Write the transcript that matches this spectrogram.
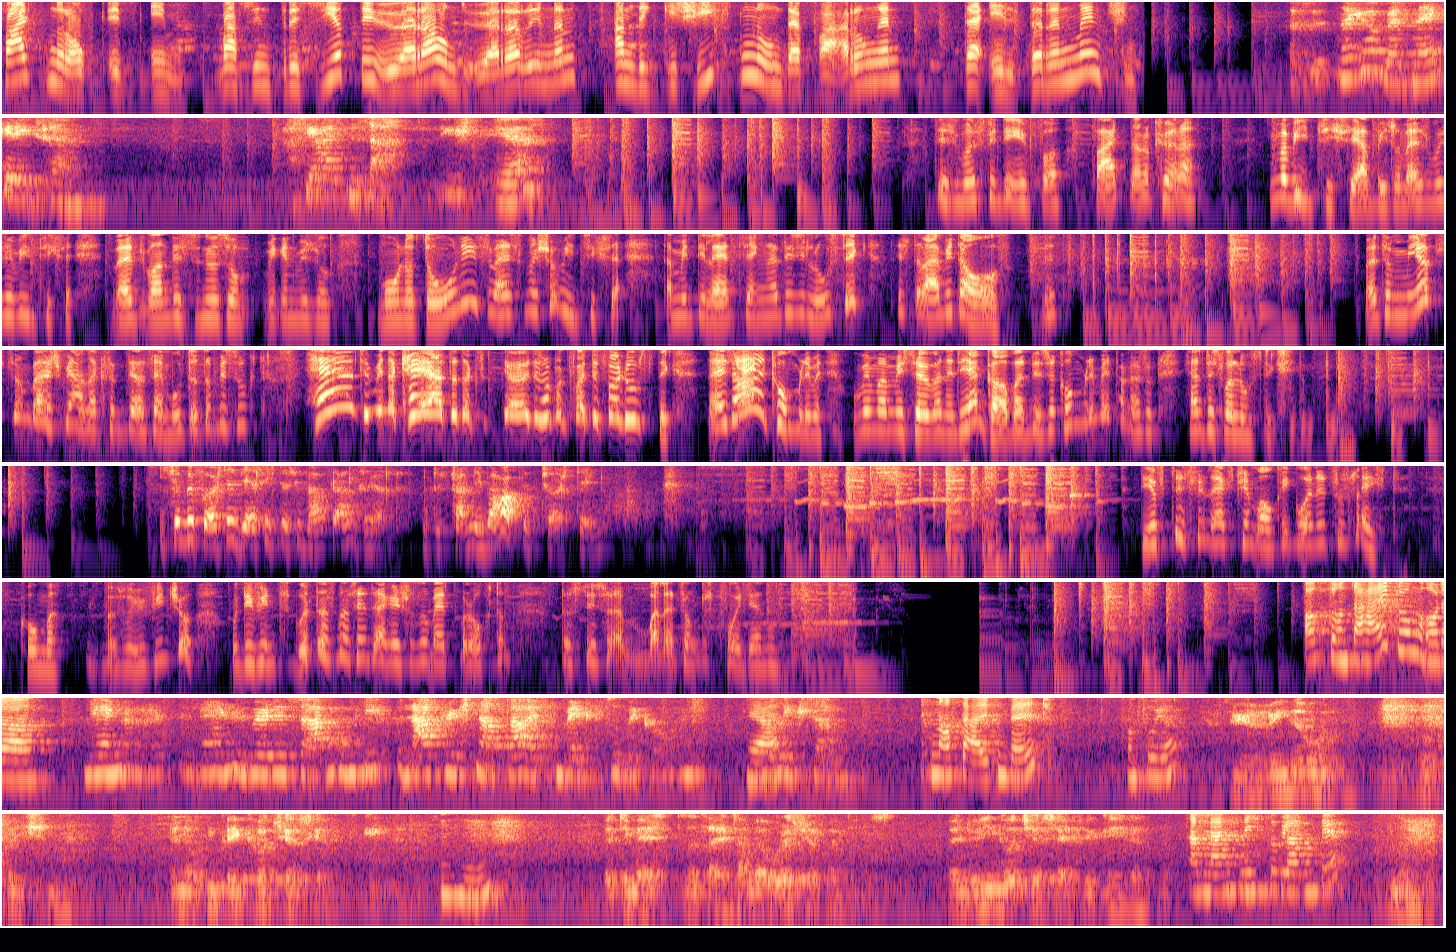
Hören Faltenrock FM? Was interessiert die Hörer und Hörerinnen an den Geschichten und Erfahrungen der älteren Menschen? Also, naja, weil sie neugierig sind. Auf die alten Sachen, nicht? Ja. Das muss, finde ich, von Falten können immer witzig sein, ein bisschen, weil es muss ja witzig sein. Weil wenn das nur so irgendwie so monoton ist, weiß man schon witzig sein. Damit die Leute sagen, na, das ist lustig, das treibe ich da auf. Nicht? Weil zu mir hat zum Beispiel einer gesagt, der hat seine Mutter da besucht. Herz, ich bin erkehrt. Und er hat gesagt, ja, das hat mir gefallen, das war lustig. Das ist auch ein Kompliment. Und wenn man mich selber nicht hören aber das ist ein Kompliment. Und er sagt, Herr, das war lustig. Ich kann mir vorstellen, wer sich das überhaupt anhört. Und das kann ich mir überhaupt nicht vorstellen. Dürfte es vielleicht für manche gar nicht so schlecht kommen. Also ich finde schon. Und ich finde es gut, dass wir es jetzt eigentlich schon so weit gebracht haben, dass das, ähm, war nicht sagen, das gefällt ihnen. Auch zur Unterhaltung oder? Nein, nein, ich würde sagen, um die Nachrichten aus der alten Welt zu bekommen, Ja. würde ich sagen. Aus der alten Welt von früher? Die Erinnerung auffrischen. Weil nach dem Krieg hat es ja sehr viel gegeben. Weil die meisten Leute haben ja alles schon vergessen. Weil in Wien hat es ja sehr viel geändert. Am Land nicht so, glauben Sie? Nein.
